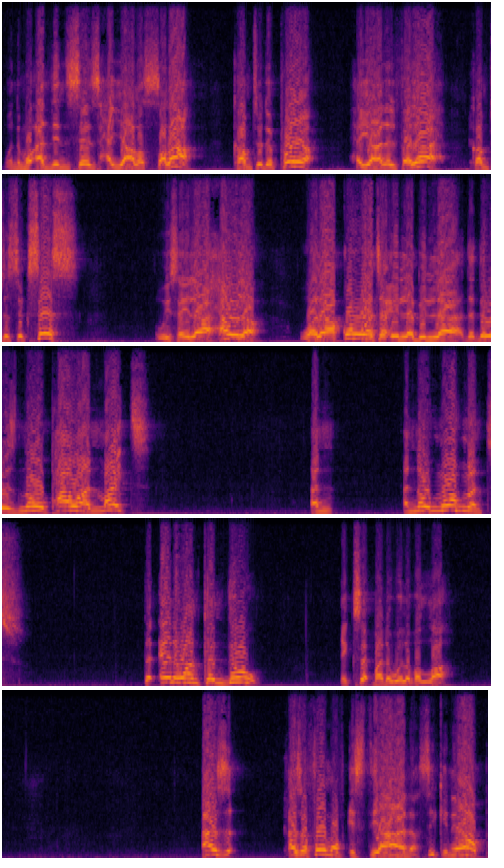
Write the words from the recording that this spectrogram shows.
When the muaddin says Hayya ala salah, come to the prayer. Hayya ala falah, come to success. We say La hawla wa la quwwata illa billah. That there is no power and might and, and no movement that anyone can do except by the will of Allah. As, as a form of isti'ana, seeking help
